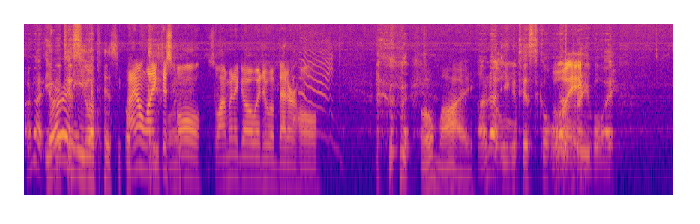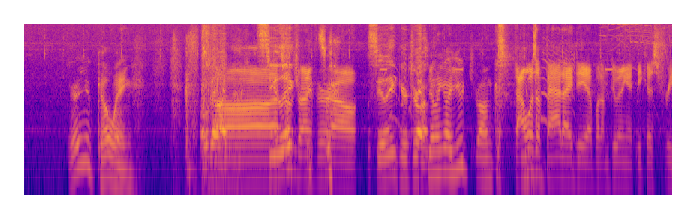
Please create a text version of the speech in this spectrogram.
I'm not You're an egotistical. egotistical. I don't like this boy. hole, so I'm gonna go into a better hole. Oh my. I'm not Oh, egotistical or a pretty boy. Where are you going? Oh god. Uh, Ceiling? I'm trying to figure out. Ceiling, you're drunk. Ceiling, are you drunk? That was a bad idea, but I'm doing it because free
